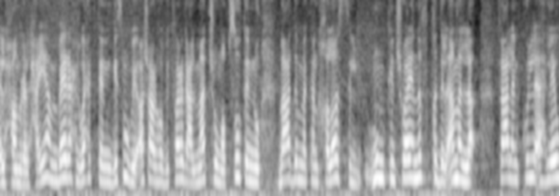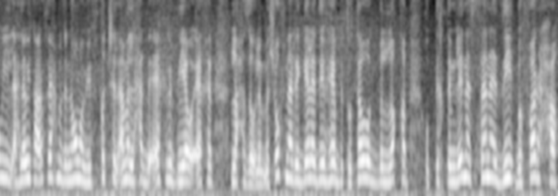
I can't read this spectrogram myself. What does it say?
الحمراء. الحقيقة امبارح الواحد كان جسمه بيقشعر وهو بيتفرج على الماتش ومبسوط إنه بعد ما كان خلاص ممكن شوية نفقد الأمل لأ فعلا كل أهلاوي الأهلاوي تعرفوا يا أحمد إن هو ما بيفقدش الأمل لحد آخر دقيقة وآخر لحظة. ولما شفنا الرجالة دي وهي بتتوج باللقب وبتختم لنا السنة دي بفرحة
